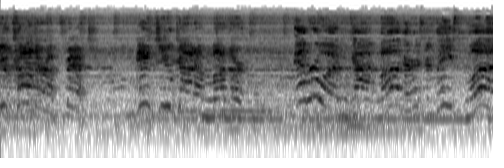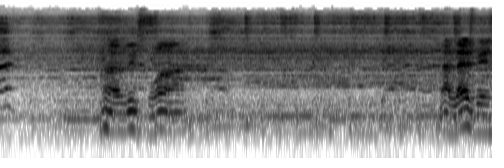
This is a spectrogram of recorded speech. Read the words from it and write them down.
You called her a bitch! Ain't you got a mother? Everyone got mothers, at least one. Uh, at least one. Not lesbians.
